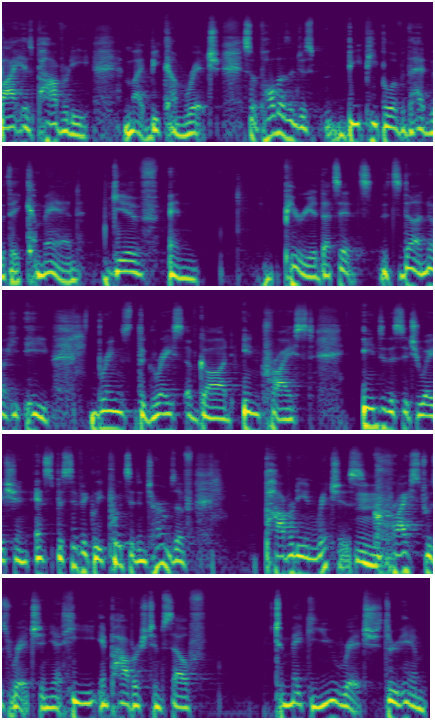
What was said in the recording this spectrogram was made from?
by his poverty might become rich. So paul doesn't just beat people over the head with a command give and period that's it it's, it's, done no he, he brings the grace of god in christ into the situation and specifically puts it in terms of poverty and riches mm. christ was rich and yet he impoverished himself to make you rich through him.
